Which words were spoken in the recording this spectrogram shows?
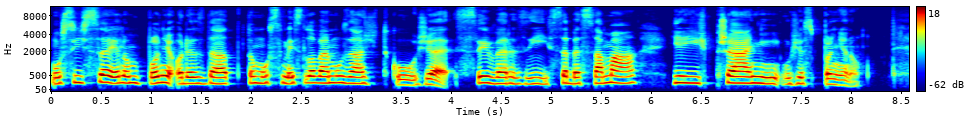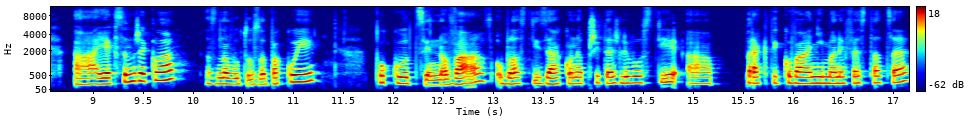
Musíš se jenom plně odezdat tomu smyslovému zážitku, že si verzí sebe sama, jejíž přání už je splněno. A jak jsem řekla, a znovu to zopakuji, pokud si nová v oblasti zákona přitažlivosti a praktikování manifestace,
